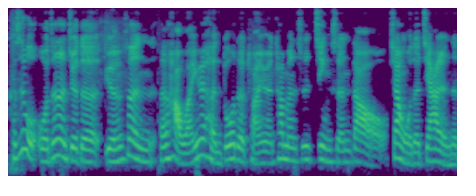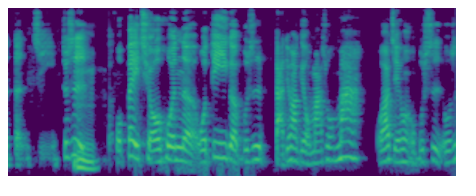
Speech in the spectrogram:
可是我我真的。觉得缘分很好玩，因为很多的团员他们是晋升到像我的家人的等级，就是我被求婚了，我第一个不是打电话给我妈说妈我要结婚，我不是，我是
